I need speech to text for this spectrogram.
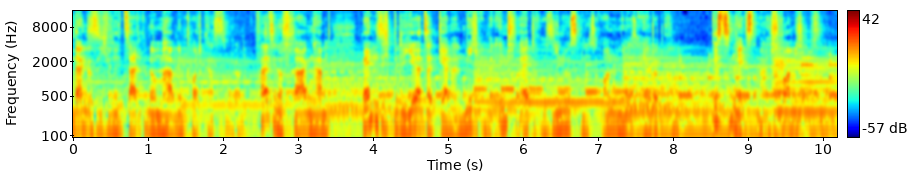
Dank, dass Sie sich für die Zeit genommen haben, den Podcast zu hören. Falls Sie noch Fragen haben, wenden Sie sich bitte jederzeit gerne an mich unter info at rosinus-on-air.com. Bis zum nächsten Mal. Ich freue mich auf Sie.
